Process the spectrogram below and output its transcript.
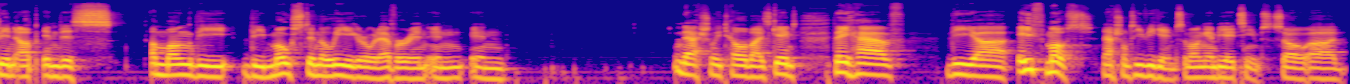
been up in this among the the most in the league or whatever in in in nationally televised games. They have the uh, eighth most national TV games among NBA teams. So. Uh,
